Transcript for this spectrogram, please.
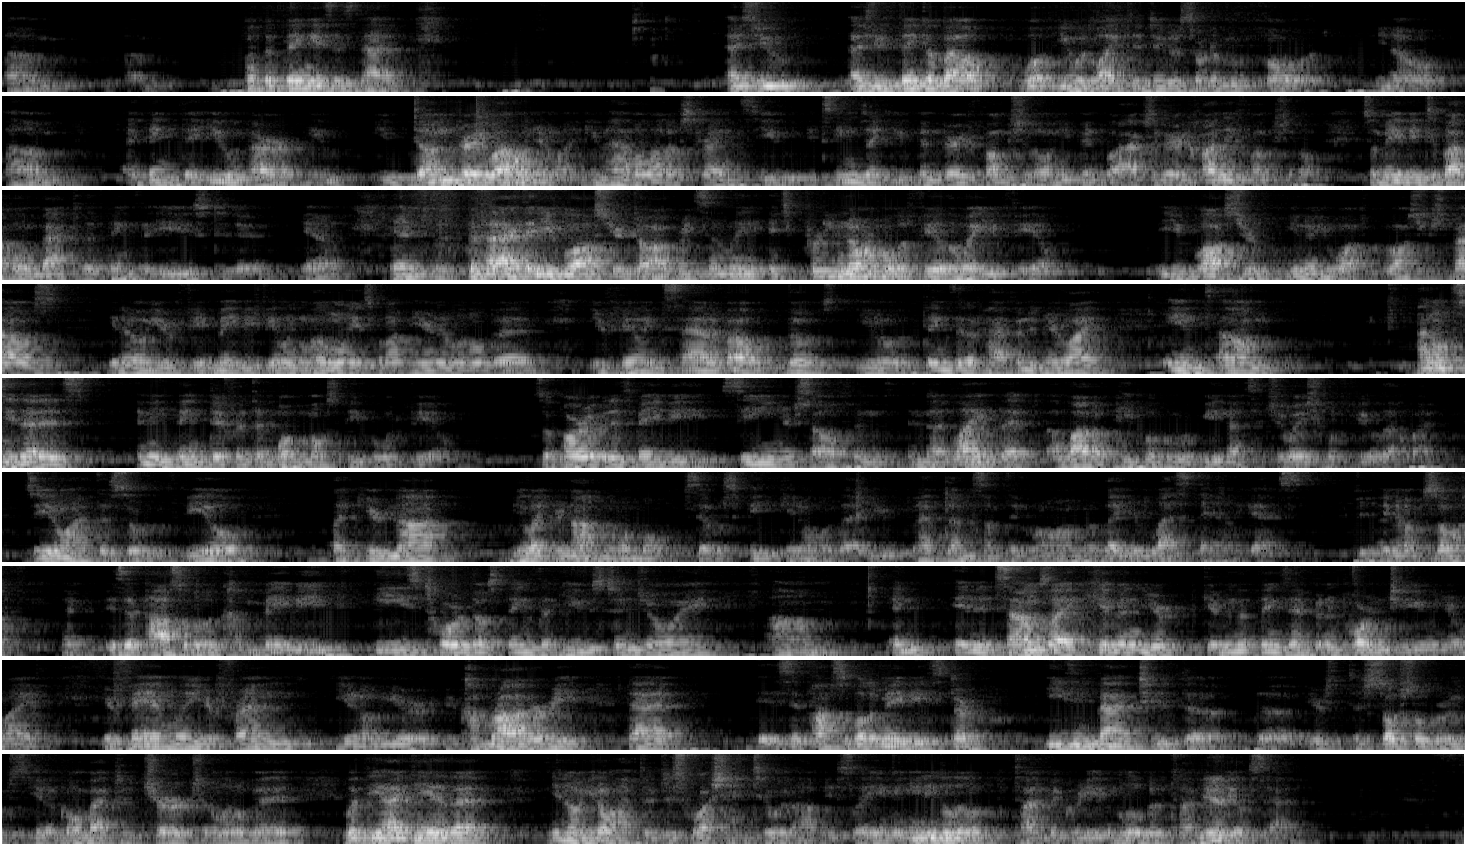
um, but the thing is, is that as you as you think about what you would like to do to sort of move forward, you know, um, I think that you are you you've done very well in your life. You have a lot of strengths. You it seems like you've been very functional and you've been well actually very highly functional. So maybe it's about going back to the things that you used to do. Yeah. And the fact that you've lost your dog recently, it's pretty normal to feel the way you feel. You've lost your you know you lost lost your spouse. You know you're fe- maybe feeling lonely is what I'm hearing a little bit. You're feeling sad about those you know things that have happened in your life, and um, I don't see that as anything different than what most people would feel. So part of it is maybe seeing yourself in, in that light that a lot of people who would be in that situation would feel that way. So you don't have to sort of feel like you're not like you're not normal, so to speak, you know, or that you have done something wrong or that you're less than, I guess. You know, so like is it possible to come maybe ease toward those things that you used to enjoy? Um, and and it sounds like given your given the things that have been important to you in your life, your family, your friend, you know, your, your camaraderie, that is it possible to maybe start easing back to the, the your the social groups, you know, going back to church a little bit, with the idea that, you know, you don't have to just rush into it, obviously. I mean, you need a little time to grieve and a little bit of time Yeah. to feel sad.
